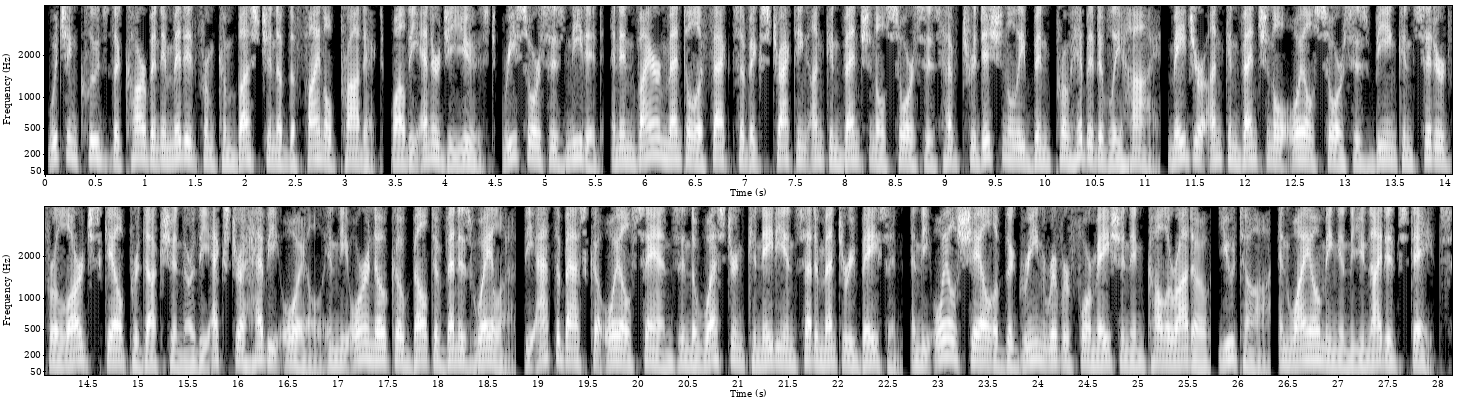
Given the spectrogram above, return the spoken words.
which includes the carbon emitted from combustion of the final product, while the energy used, resources needed, and environmental effects of extracting unconventional sources have traditionally been prohibitively high. Major unconventional oil sources being considered for large scale production are the extra heavy oil in the Orinoco Belt of Venezuela, the Athabasca oil sands in the western Canadian Sedimentary Basin, and the oil shale of the Green River Formation in Colorado, Utah, and Wyoming in the United States.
